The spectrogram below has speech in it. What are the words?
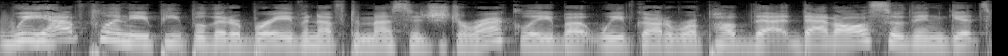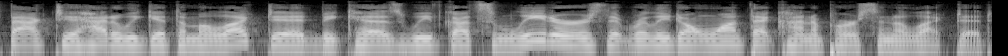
we have plenty of people that are brave enough to message directly, but we've got a repub that that also then gets back to how do we get them elected because we've got some leaders that really don't want that kind of person elected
